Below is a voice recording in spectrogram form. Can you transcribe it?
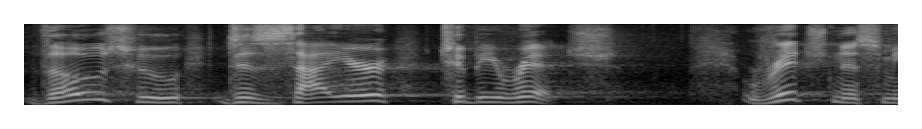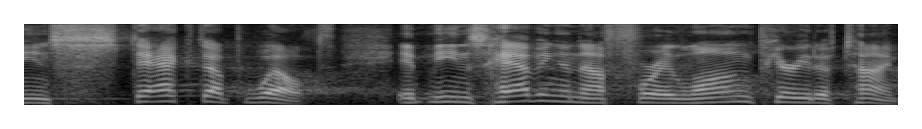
those who desire to be rich. Richness means stacked up wealth. It means having enough for a long period of time.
